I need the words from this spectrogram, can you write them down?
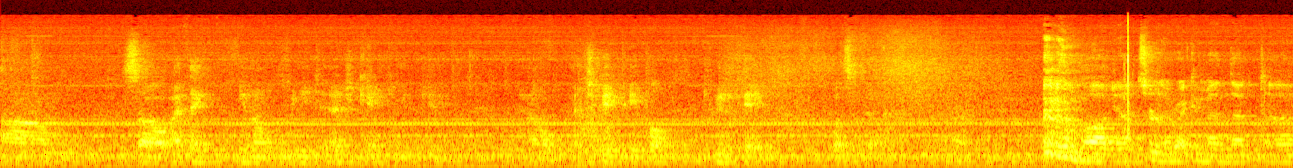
Um, So I think, you know, we need to educate and communicate. You know, educate people, communicate what's available. Well, yeah, I'd certainly recommend that, uh,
